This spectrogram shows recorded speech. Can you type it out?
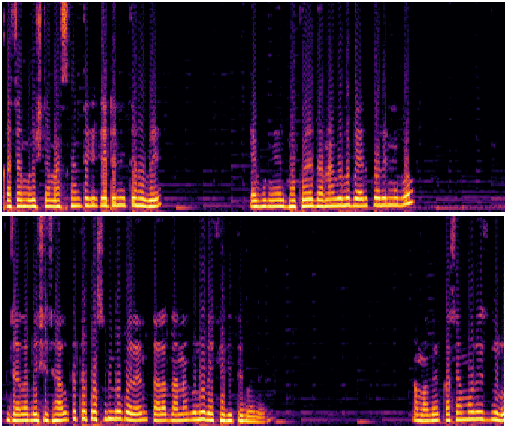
কাঁচামরিচটা মাঝখান থেকে কেটে নিতে হবে এবং এর ভিতরে দানাগুলো বের করে নিব। যারা বেশি ঝাল খেতে পছন্দ করেন, তারা দানাগুলো রেখে দিতে পারেন। আমাদের কাঁচামরিচগুলো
